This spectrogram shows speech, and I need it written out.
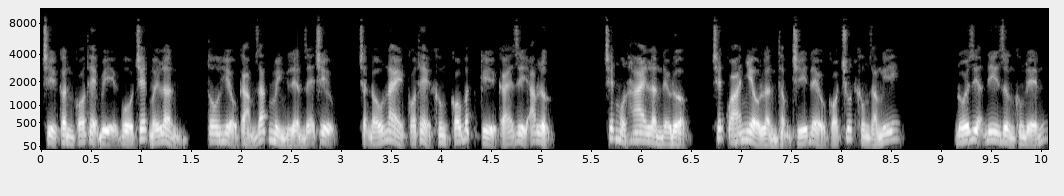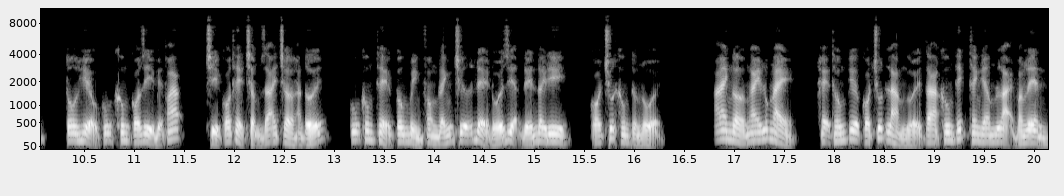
Chỉ cần có thể bị vô chết mấy lần, tô hiểu cảm giác mình liền dễ chịu, trận đấu này có thể không có bất kỳ cái gì áp lực. Chết một hai lần đều được, chết quá nhiều lần thậm chí đều có chút không dám nghĩ. Đối diện đi rừng không đến, tô hiểu cũng không có gì biện pháp, chỉ có thể chậm rãi chờ hắn tới, cũng không thể công bình phong đánh chữ để đối diện đến đây đi, có chút không tưởng nổi. Ai ngờ ngay lúc này, hệ thống kia có chút làm người ta không thích thanh âm lại vang lên,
